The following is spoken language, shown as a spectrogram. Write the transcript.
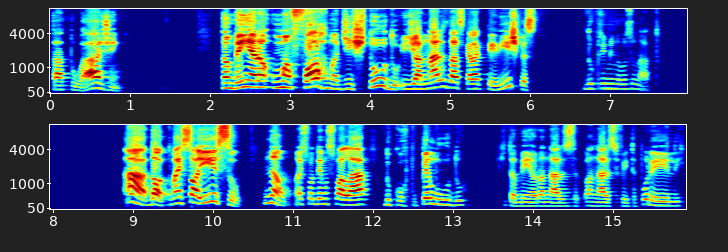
Tatuagem também era uma forma de estudo e de análise das características do criminoso nato. Ah, doctor, mas só isso? Não, nós podemos falar do corpo peludo, que também era uma análise, uma análise feita por ele.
